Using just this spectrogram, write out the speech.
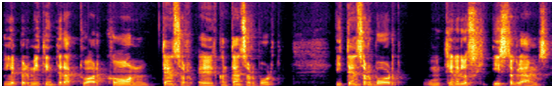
le permite interactuar con, Tensor, eh, con TensorBoard. Y TensorBoard um, tiene los histograms,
